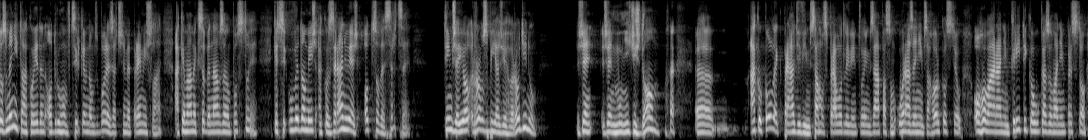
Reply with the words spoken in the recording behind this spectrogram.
To zmení to, ako jeden o druhom v cirkevnom zbore začneme premýšľať, aké máme k sebe navzájom postoje. Keď si uvedomíš, ako zraňuješ otcové srdce, tým, že jo, rozbíjaš jeho rodinu, že, že mu ničíš dom, eh, akokoľvek pravdivým, samospravodlivým tvojim zápasom, urazením sa, horkosťou, ohováraním, kritikou, ukazovaním prstov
